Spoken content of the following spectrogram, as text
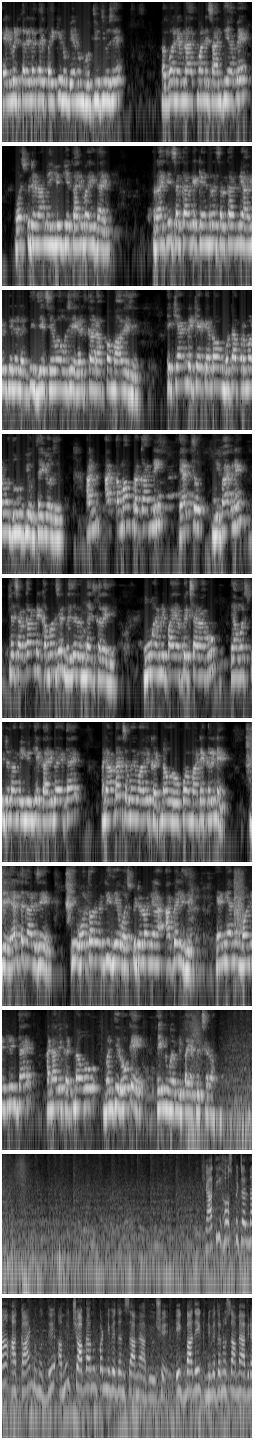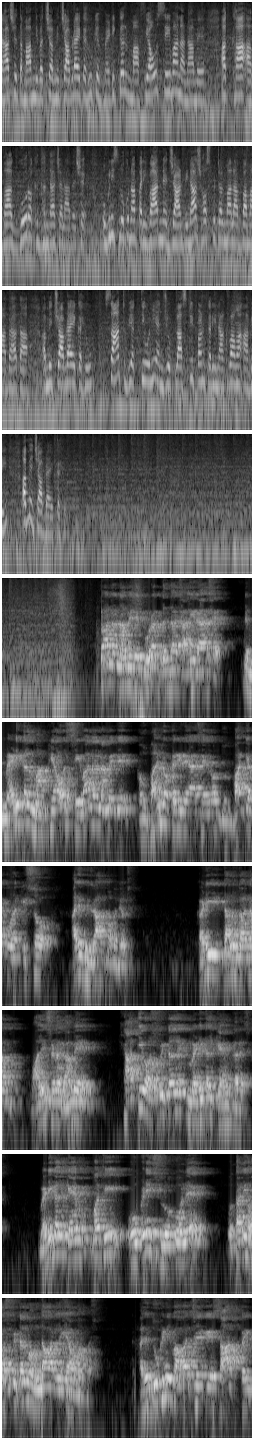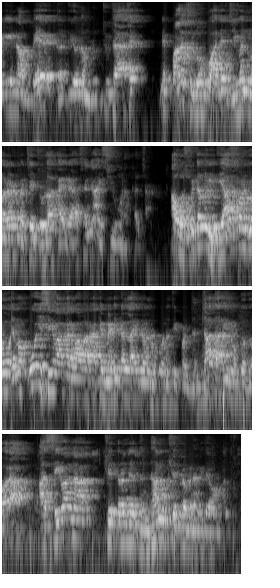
એડમિટ કરેલા હતા પૈકીનું બેનું મૃત્યુ થયું છે. ભગવાન એમના આત્માને શાંતિ આપે. હોસ્પિટલ સામે યોગ્ય કાર્યવાહી થાય. રાજ્ય સરકાર કે કેન્દ્ર સરકારની આરોગ્યને લગતી જે સેવાઓ છે હેલ્થ કાર્ડ આપવામાં આવે છે, એ ક્યાંક ને ક્યાંક એનો મોટા પ્રમાણમાં દુરુપયોગ થઈ રહ્યો છે. અને આ તમામ પ્રકારની હેલ્થ વિભાગને ને સરકારને ખબર છે, નજરઅંદાજ કરે છે. હું એમની પાસે અપેક્ષા રાખું, ત્યાં હોસ્પિટલ અમે યોગ્ય કાર્યવાહી થાય અને આવનાર સમયમાં આવી ઘટનાઓ રોકવા માટે કરીને જે હેલ્થ કાર્ડ છે, એ ઓથોરિટી જે હોસ્પિટલોને આપેલી છે, એની અમે મોનિટરિંગ થાય અને આવી ઘટનાઓ બનતી રોકે તેવી હું એમની પાસે અપેક્ષા રાખું. ખ્યાતિ હોસ્પિટલના આ કાંડ મુદ્દે અમિત ચાવડાનું પણ નિવેદન સામે આવ્યું છે. એક બાદ એક નિવેદનો સામે આવી રહ્યા છે. તમામની વચ્ચે અમિત ચાવડાએ કહ્યું કે મેડિકલ માફિયાઓ સેવાના નામે આખા આવા ગોરખ ધંધા ચલાવે છે. ઓગણીસ લોકોના પરિવારને જાણ વિના જ હોસ્પિટલમાં લાવવામાં આવ્યા હતા. અમિત ચાવડાએ કહ્યું, સાત વ્યક્તિઓની એન્જિયોપ્લાસ્ટી પણ કરી નાખવામાં આવી. અમિત ચાવડાએ કહ્યું. સેવાના નામે જે ગોરખ ધંધા ચાલી રહ્યા છે ને મેડિકલ માફિયાઓ સેવાના નામે જે કૌભાંડો કરી રહ્યા છે, એનો દુર્ભાગ્યપૂર્ણ કિસ્સો આજે ગુજરાતમાં બન્યો છે. કડી તાલુકાના વાલીસણા ગામે ખ્યાતિ હોસ્પિટલ એક મેડિકલ કેમ્પ કરે છે. મેડિકલ કેમ્પમાંથી ઓગણીસ લોકોને પોતાની હોસ્પિટલમાં અમદાવાદ લઈ આવવામાં આવે છે. આજે દુઃખની બાબત છે કે સાત પૈકીના બે દર્દીઓના મૃત્યુ થયા છે ને પાંચ લોકો આજે જીવન મરણ વચ્ચે ઝોલા ખાઈ રહ્યા છે અને આઈસીયુમાં દાખલ છે. આ હોસ્પિટલનો ઇતિહાસ પણ જો એમાં કોઈ સેવા કરવા વાળા કે મેડિકલ લાઈનના લોકો નથી, પણ ધંધાધારી લોકો દ્વારા આ સેવાના ક્ષેત્રને ધંધાનું ક્ષેત્ર બનાવી દેવામાં આવ્યું છે.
